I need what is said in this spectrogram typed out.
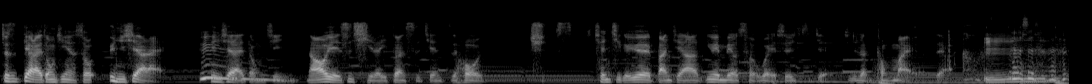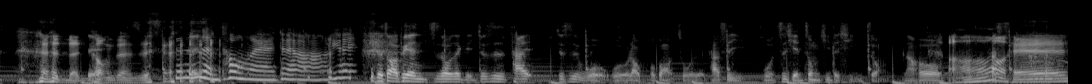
就是调来东京的时候运下来，运下来东京，嗯、然后也是骑了一段时间之后去。前几个月搬家，因为没有车位，所以直接就是忍痛卖了这样。嗯，那是忍痛，真的是真的忍痛哎、欸，对啊，因为这个照片之后再给，就是他， 就是我我老婆帮我做的，她是我之前重机的行踪，然后哦嘿，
